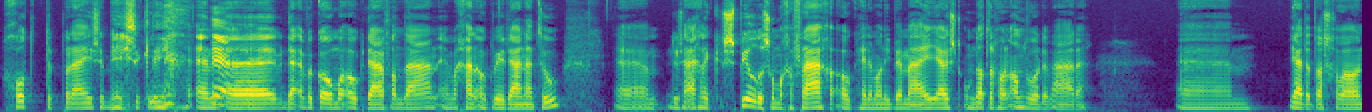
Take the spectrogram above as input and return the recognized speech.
God te prijzen, basically. en ja. uh, daar, we komen ook daar vandaan en we gaan ook weer daar naartoe. Um, dus eigenlijk speelden sommige vragen ook helemaal niet bij mij, juist omdat er gewoon antwoorden waren. Um, ja, dat was gewoon,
